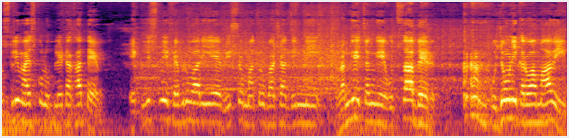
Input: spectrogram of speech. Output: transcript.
મુસ્લિમ હાઈસ્કૂલ ઉપલેટા ખાતે એકવીસમી ફેબ્રુઆરીએ વિશ્વ માતૃભાષા દિનની રંગે ચંગે ઉત્સાહભેર ઉજવણી કરવામાં આવી.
